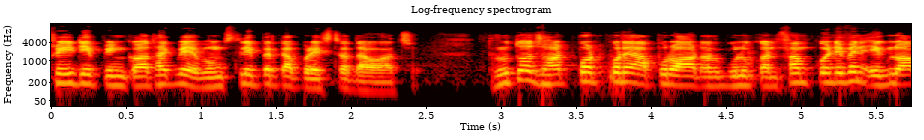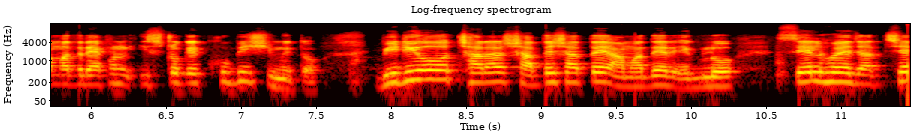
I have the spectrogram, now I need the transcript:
থ্রি ডি প্রিন্ট করা থাকবে এবং স্লিপের কাপড় এক্সট্রা দেওয়া আছে। দ্রুত ঝটপট করে আপুর অর্ডারগুলো কনফার্ম করে নেবেন। এগুলো আমাদের এখন স্টকে খুবই সীমিত। ভিডিও ছাড়ার সাথে সাথে আমাদের এগুলো সেল হয়ে যাচ্ছে।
